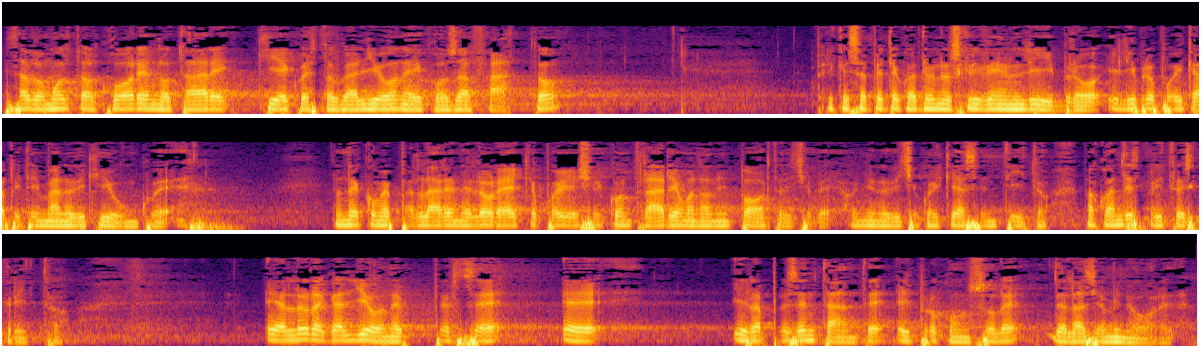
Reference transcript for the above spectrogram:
stava molto a cuore notare chi è questo Gaglione e cosa ha fatto, perché sapete quando uno scrive un libro, il libro poi capita in mano di chiunque non è come parlare nell'orecchio, poi esce il contrario, ma non importa, dice, beh, ognuno dice quel che ha sentito, ma quando è scritto è scritto. E allora Gaglione per sé è il rappresentante e il proconsole dell'Asia Minore.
